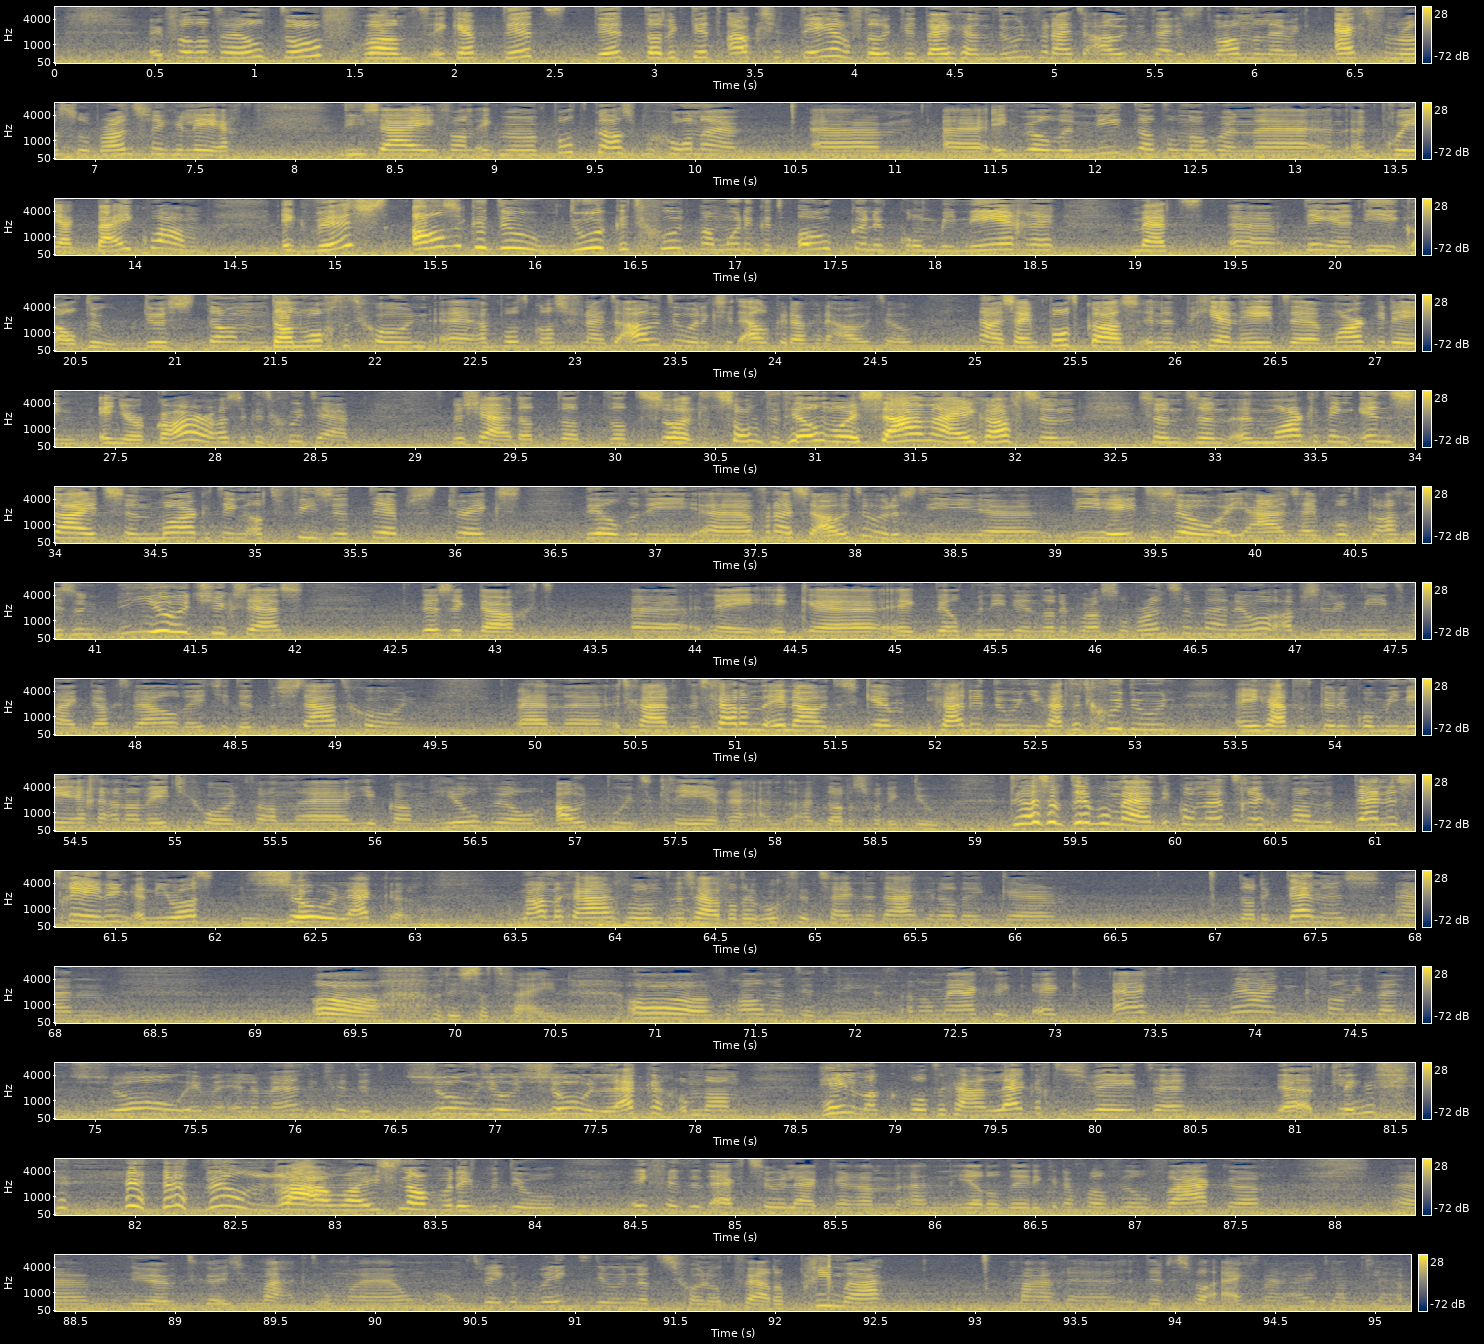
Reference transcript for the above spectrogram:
Ik vond het wel heel tof, want ik heb dit, dit, dat ik dit accepteer of dat ik dit ben gaan doen vanuit de auto tijdens het wandelen, heb ik echt van Russell Brunson geleerd. Die zei van, ik ben mijn podcast begonnen. Um, uh, ik wilde niet dat er nog een, uh, een, een, project bij kwam. Ik wist, als ik het doe, doe ik het goed, maar moet ik het ook kunnen combineren met uh, dingen die ik al doe. Dus dan, dan wordt het gewoon een podcast vanuit de auto en ik zit elke dag in de auto. Nou, zijn podcast in het begin heette Marketing in Your Car, als ik het goed heb. Dus ja, dat, dat, dat, dat, somt het heel mooi samen. Hij gaf zijn, zijn, zijn marketing insights, zijn marketing adviezen, tips, tricks. Deelde die uh, vanuit zijn auto. Dus die, uh, die heette zo. En ja, zijn podcast is een huge succes. Dus ik dacht, uh, nee, ik, ik beeld me niet in dat ik Russell Brunson ben hoor. Absoluut niet. Maar ik dacht wel, weet je, dit bestaat gewoon. En uh, het, gaat, het gaat om de inhoud. Dus Kim, ga dit doen. Je gaat het goed doen. En je gaat het kunnen combineren. En dan weet je gewoon van, uh, je kan heel veel output creëren. En, en, dat is wat ik doe. Dus op dit moment, ik kom net terug van de tennistraining. En die was zo lekker. Maandagavond en zaterdagochtend zijn de dagen dat ik, uh, dat ik tennis. En oh, wat is dat fijn. Oh, vooral met dit weer. En dan merkte ik, ik echt, en dan merk ik van, ik ben zo in mijn element. Ik vind dit zo, zo, zo lekker om dan helemaal kapot te gaan. Lekker te zweten. Ja, het klinkt misschien veel raar, maar je snapt wat ik bedoel. Ik vind het echt zo lekker. En, en eerder deed ik het nog wel veel vaker. Um, nu heb ik de keuze gemaakt om, uh, om, om, twee keer per week te doen. Dat is gewoon ook verder prima. Maar uh, dit is wel echt mijn uitlaatklep.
